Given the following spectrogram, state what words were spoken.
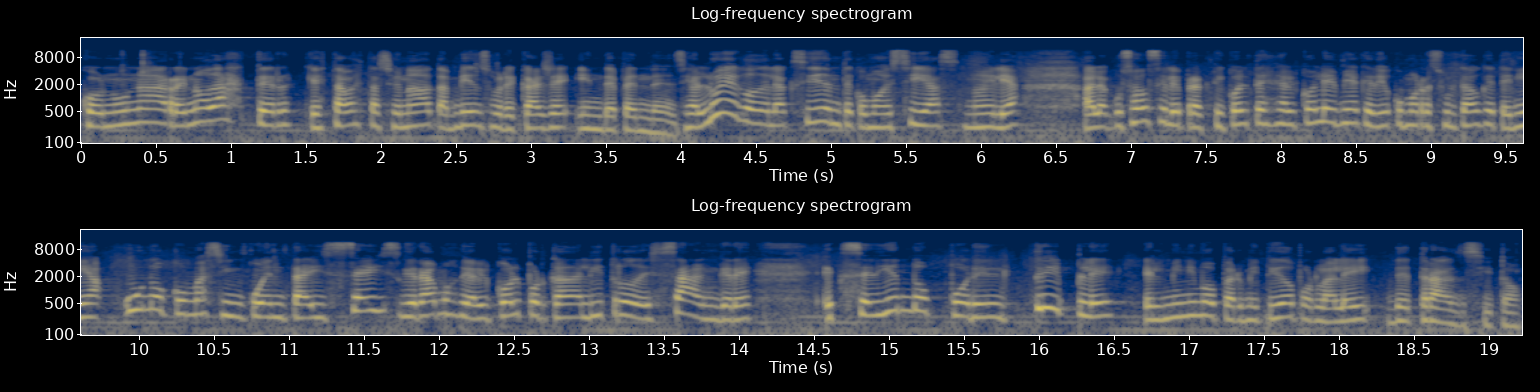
con una Renault Duster que estaba estacionada también sobre calle Independencia. Luego del accidente, como decías, Noelia, al acusado se le practicó el test de alcoholemia que dio como resultado que tenía 1,56 gramos de alcohol por cada litro de sangre, excediendo por el triple el mínimo permitido por la ley de tránsito.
